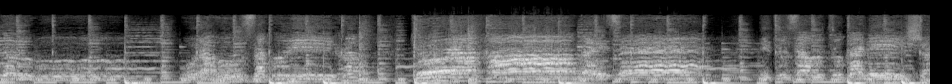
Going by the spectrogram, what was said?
dore ubu urahuzagurika uzawutuganisha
